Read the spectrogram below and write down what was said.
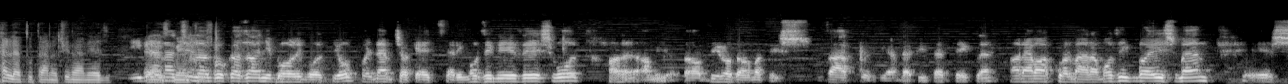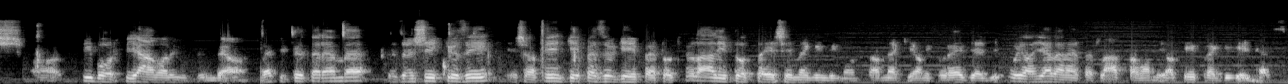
kellett utána csinálni egy Igen, a csillagok az annyiból volt jobb, hogy nem csak egyszeri mozinézés volt, hanem ami a birodalmat is zárt közben vetítették le, hanem akkor már a mozikba is ment, és a Tibor fiával ültünk be a vetítőterembe, közönség közé, és a fényképezőgépet ott felállította, és én meg mindig mondtam neki, amikor egy-egy olyan jelenetet láttam, ami a képregényhez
